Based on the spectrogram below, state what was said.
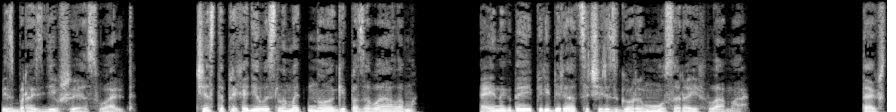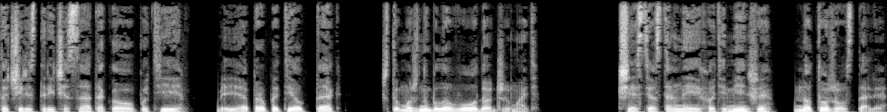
избороздившие асфальт. Часто приходилось ломать ноги по завалам, а иногда и перебираться через горы мусора и хлама. Так что через три часа такого пути я пропотел так, что можно было воду отжимать. К счастью, остальные хоть и меньше, но тоже устали.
